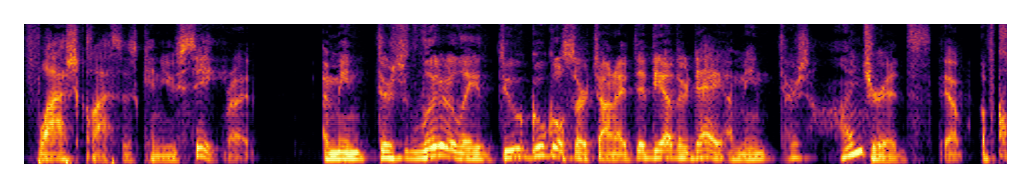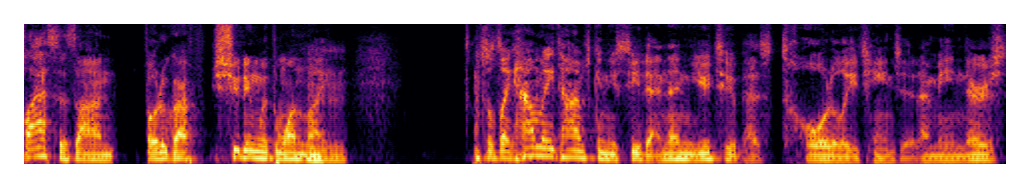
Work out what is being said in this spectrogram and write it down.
flash classes can you see? Right. I mean, there's literally do a Google search on it. I did the other day. I mean, there's hundreds Yep. of classes on photograph shooting with one light. Mhm. So it's like, how many times can you see that? And then YouTube has totally changed it. I mean, there's,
